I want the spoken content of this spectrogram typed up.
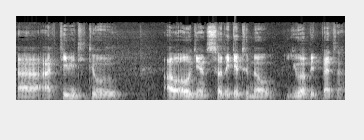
uh, activity to our audience so they get to know you a bit better?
